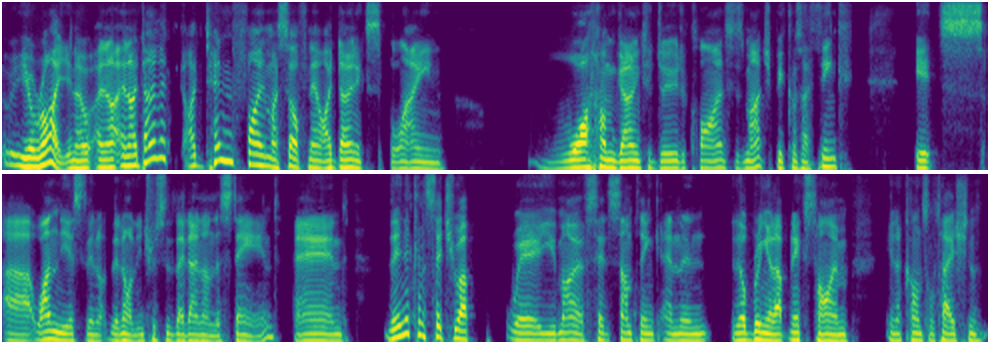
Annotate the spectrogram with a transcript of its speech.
you're right, you know, and I, and I don't, I tend to find myself now, I don't explain what I'm going to do to clients as much because I think it's uh, one, yes, they're not, they're not interested, they don't understand, and then it can set you up where you might have said something and then they'll bring it up next time in a consultation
